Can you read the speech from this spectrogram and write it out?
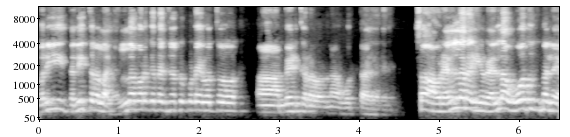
ಬರೀ ದಲಿತರಲ್ಲ, ಎಲ್ಲ ವರ್ಗದ ಜನರು ಕೂಡ ಇವತ್ತು ಅಂಬೇಡ್ಕರ್ ಅವರನ್ನ ಓದ್ತಾ ಇದ್ದಾರೆ ಸೊ ಅವರೆಲ್ಲರ, ಇವರೆಲ್ಲ ಓದಿದ್ಮೇಲೆ,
